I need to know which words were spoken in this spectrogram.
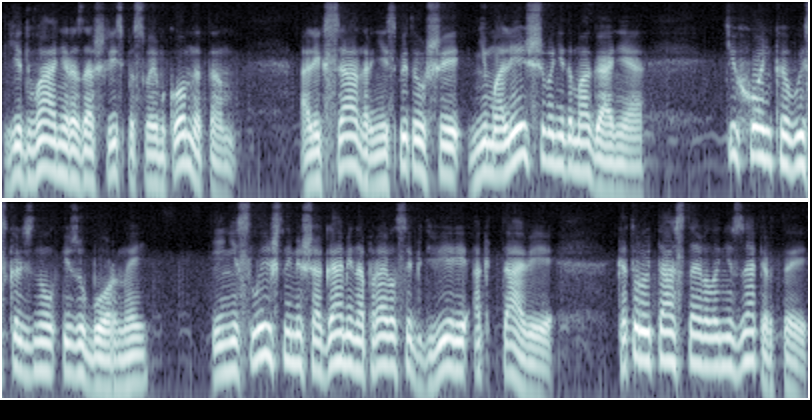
Едва они разошлись по своим комнатам, Александр, не испытывавший ни малейшего недомогания, тихонько выскользнул из уборной и неслышными шагами направился к двери Октавии, которую та оставила незапертой,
